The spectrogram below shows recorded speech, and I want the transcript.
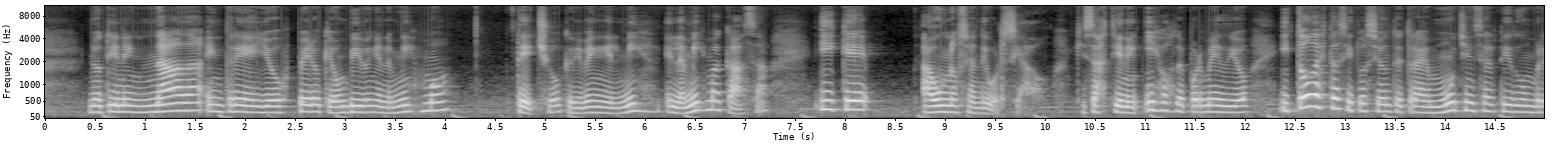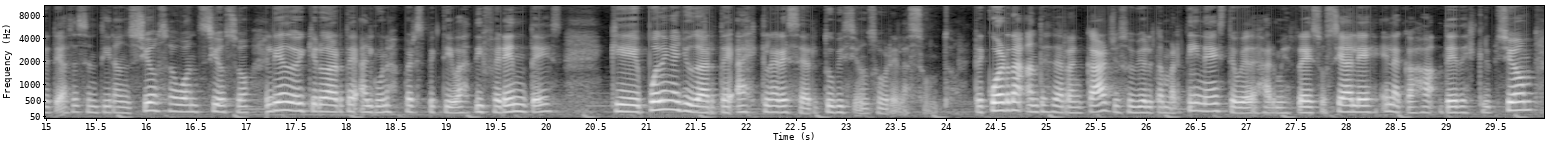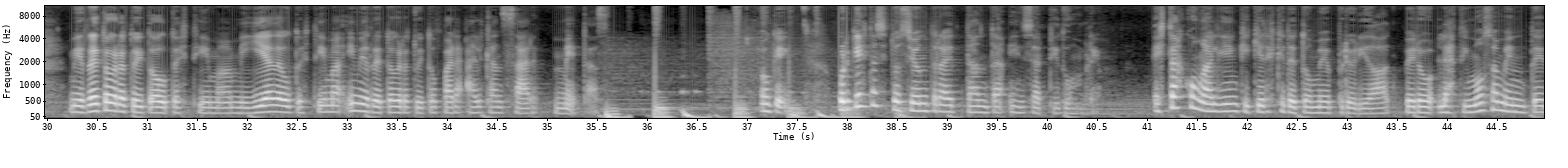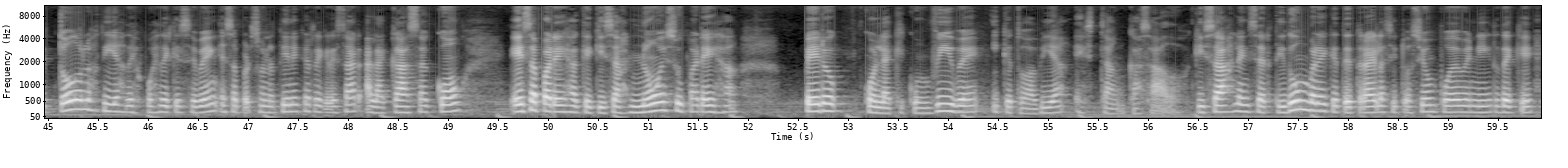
no tienen nada entre ellos, pero que aún viven en el mismo techo, que viven en, el, en la misma casa y que aún no se han divorciado. Quizás tienen hijos de por medio y toda esta situación te trae mucha incertidumbre, te hace sentir ansiosa o ansioso. El día de hoy quiero darte algunas perspectivas diferentes que pueden ayudarte a esclarecer tu visión sobre el asunto. Recuerda, antes de arrancar, yo soy Violeta Martínez, te voy a dejar mis redes sociales en la caja de descripción, mi reto gratuito de autoestima, mi guía de autoestima y mi reto gratuito para alcanzar metas. Ok, ¿por qué esta situación trae tanta incertidumbre? Estás con alguien que quieres que te tome prioridad, pero lastimosamente todos los días después de que se ven, esa persona tiene que regresar a la casa con esa pareja que quizás no es su pareja, pero con la que convive y que todavía están casados. Quizás la incertidumbre que te trae la situación puede venir de que,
